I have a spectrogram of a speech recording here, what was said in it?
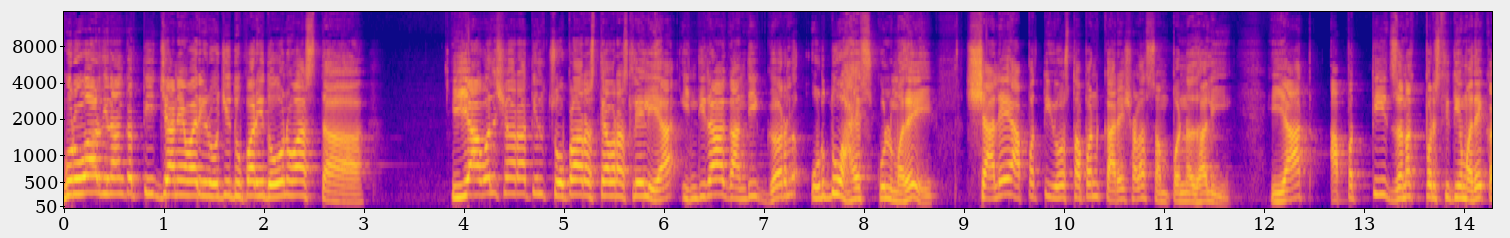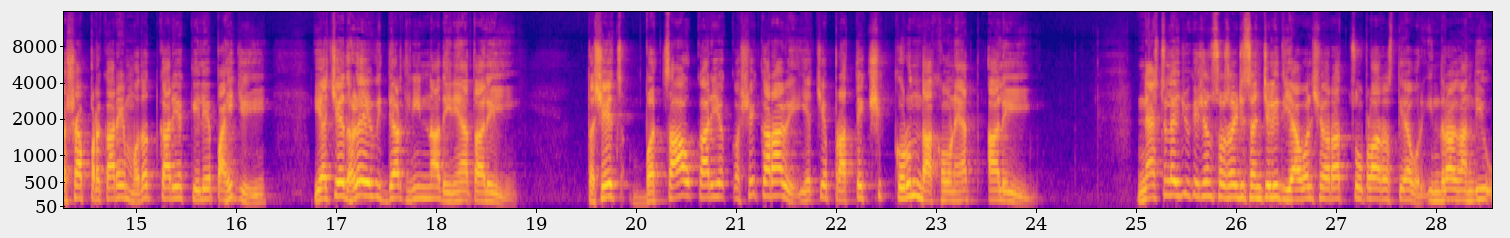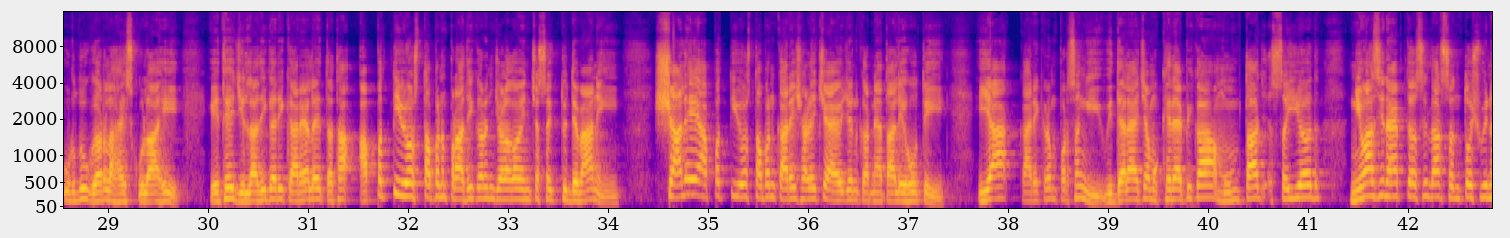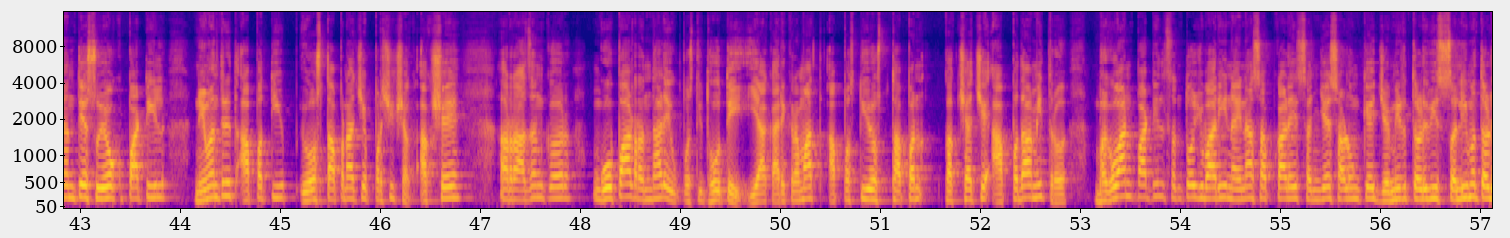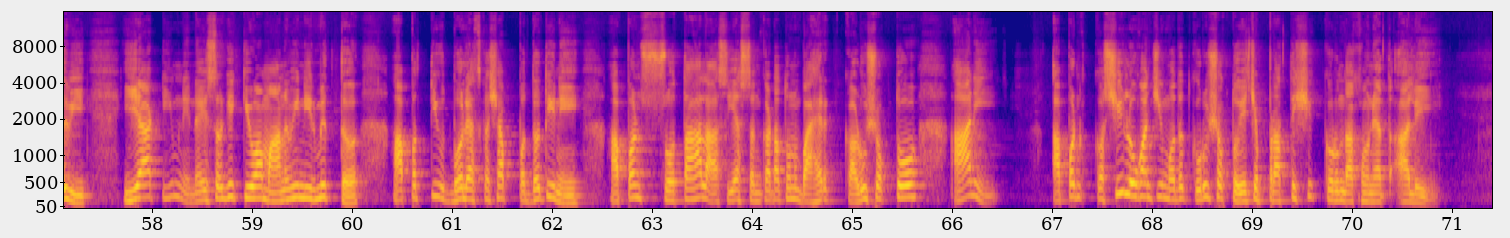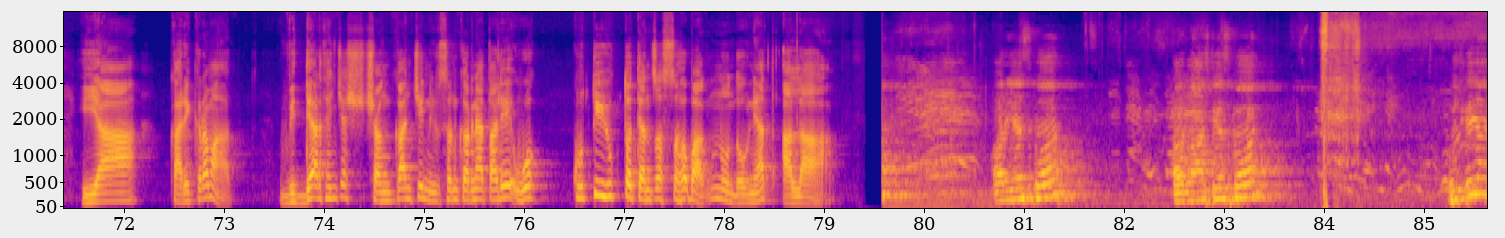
गुरुवार दिनांक तीस जानेवारी रोजी दुपारी दोन वाजता यावल शहरातील चोपळा रस्त्यावर असलेल्या इंदिरा गांधी गर्ल उर्दू हायस्कूलमध्ये शालेय आपत्ती व्यवस्थापन कार्यशाळा संपन्न झाली. यात आपत्तीजनक परिस्थितीमध्ये कशा प्रकारे मदत कार्य केले पाहिजे याचे धडे विद्यार्थिनींना देण्यात आले. तसेच बचाव कार्य कसे करावे याचे प्रात्यक्षिक करून दाखवण्यात आले. नॅशनल एज्युकेशन सोसायटी संचलित यावल शहरात चोपडा रस्त्यावर Indira Gandhi Urdu girl high school आहे. येथे जिल्हाधिकारी कार्यालय तथा आपत्ती व्यवस्थापन प्राधिकरण जळगाव यांच्या संयुक्त उद्यमाने शालेय आपत्ती व्यवस्थापन कार्यशाळेचे आयोजन करण्यात आले होते. या कार्यक्रम प्रसंगी विद्यालयाच्या मुख्याध्यापिका मुमताज सय्यद निवासी नायब तहसीलदार संतोष विनंते सुयोग पाटील निमंत्रित आपत्ती व्यवस्थापनाचे प्रशिक्षक अक्षय राजनकर गोपाळ रंधाळे उपस्थित होते. या कार्यक्रमात आपत्ती व्यवस्थापन कक्षाचे आपदा मित्र भगवान पाटील संतोष बारी नैना सपकाळे संजय साळुंके जमीर तळवी सलीम तळवी या टीमने नैसर्गिक किंवा मानवी निर्मित आपत्ती उद्भवल्यास कशा पद्धतीने आपण स्वतःलाच या संकटातून बाहेर काढू शकतो आणि आपण कशी लोकांची मदत करू शकतो याचे प्रात्यक्षिक करून दाखवण्यात आले. या कार्यक्रमात विद्यार्थ्यांच्या शंकांचे निरसन करण्यात आले व कृतीयुक्त त्यांचा सहभाग नोंदवण्यात आला. और यस कौन और लास्ट यस कौन बुझ गया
